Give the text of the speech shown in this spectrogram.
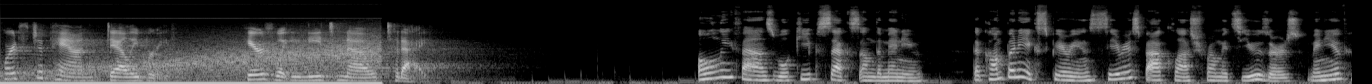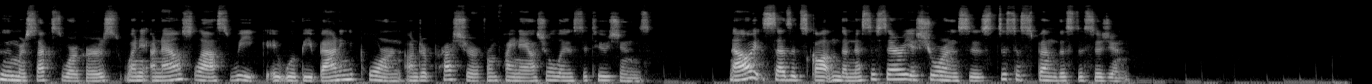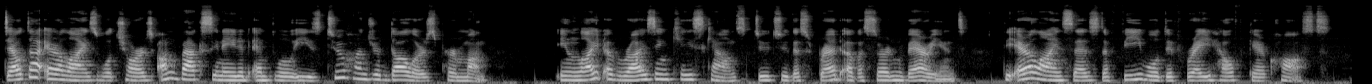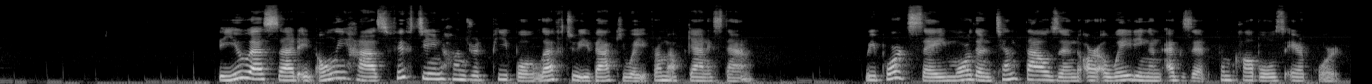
Quartz Japan Daily Brief. Here's what you need to know today. OnlyFans will keep sex on the menu. The company experienced serious backlash from its users, many of whom are sex workers, when it announced last week it would be banning porn under pressure from financial institutions. Now it says it's gotten the necessary assurances to suspend this decision. Delta Airlines will charge unvaccinated employees $200 per month. In light of rising case counts due to the spread of a certain variant, the airline says the fee will defray healthcare costs. The US said it only has 1,500 people left to evacuate from Afghanistan. Reports say more than 10,000 are awaiting an exit from Kabul's airport.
